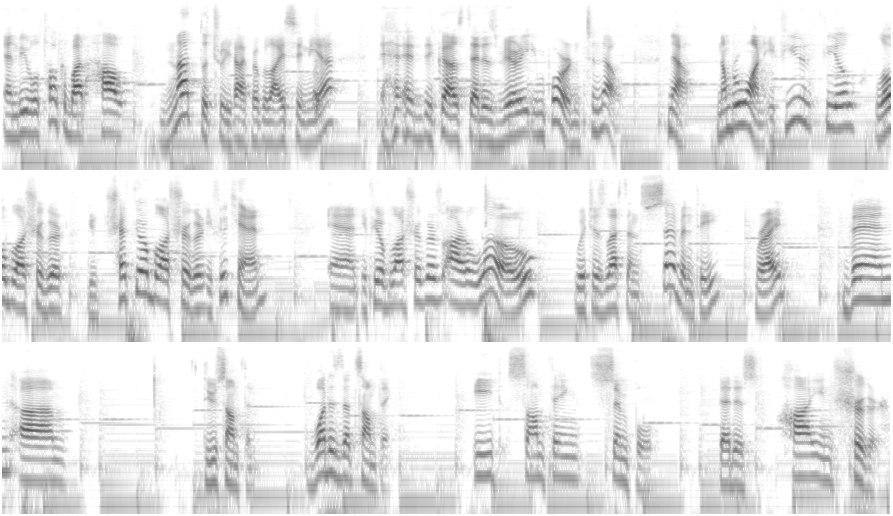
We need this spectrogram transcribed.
And we will talk about how not to treat hypoglycemia, because that is very important to know. Now, number one, if you feel low blood sugar, you check your blood sugar if you can, and if your blood sugars are low, which is less than 70, right, then um, do something. What is that something? Eat something simple that is high in sugar.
